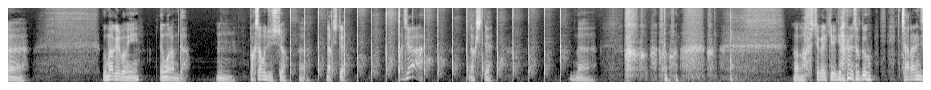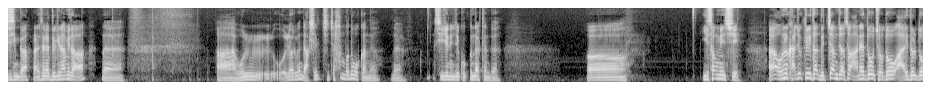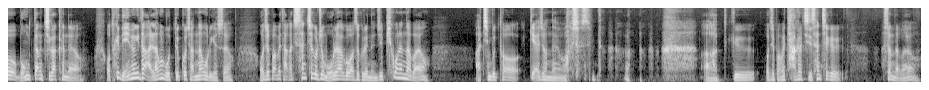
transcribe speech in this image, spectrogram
예. 음악 앨범이 응원합니다. 음, 박수 한번 주시죠. 예, 낚싯대. 가자! 낚싯대. 네. 어, 제가 이렇게 얘기하면서도 잘하는 짓인가? 라는 생각이 들긴 합니다. 네. 아, 올, 올 여름엔 낚시를 진짜 한 번도 못 갔네요. 네. 시즌이 이제 곧 끝날 텐데. 어, 이성민 씨. 아, 오늘 가족들이 다 늦잠 자서 아내도 저도 아이들도 몽땅 지각했네요. 어떻게 네 명이 다 알람을 못 듣고 잤나 모르겠어요. 어젯밤에 다 같이 산책을 좀 오래 하고 와서 그랬는지 피곤했나 봐요. 아침부터 깨졌네요. 하셨습니다. 아, 그, 어젯밤에 다 같이 산책을 하셨나 봐요.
